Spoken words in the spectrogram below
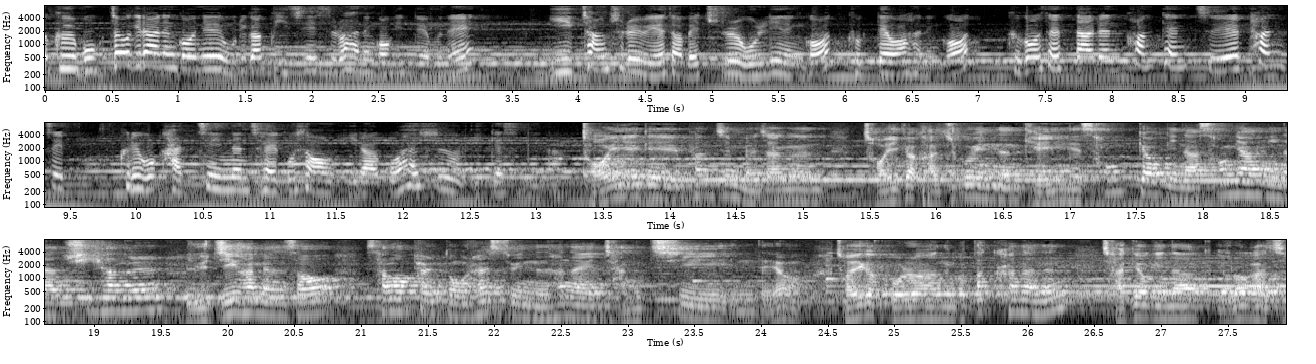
그 목적이라는 거는 우리가 비즈니스로 하는 거기 때문에 이익 창출을 위해서 매출을 올리는 것, 극대화하는 것, 그것에 따른 컨텐츠의 편집, 그리고 가치 있는 재구성이라고 할 수 있겠습니다. 저희에게 편집 매장은 저희가 가지고 있는 개인의 성격이나 성향이나 취향을 유지하면서 상업 활동을 할 수 있는 하나의 장치인데요. 저희가 고려하는 것 딱 하나는 자격이나 여러 가지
